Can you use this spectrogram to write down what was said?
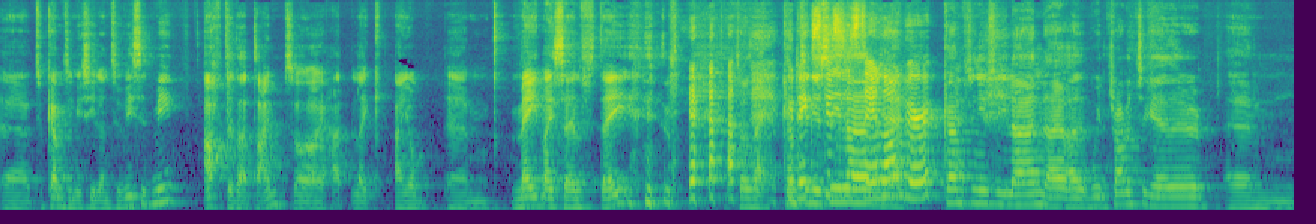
uh, to come to New Zealand to visit me after that time. So I had like I um, made myself stay. so I was like, come Good to New excuse to Zealand. stay longer. come to New Zealand. I, I we'll travel together. Um,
